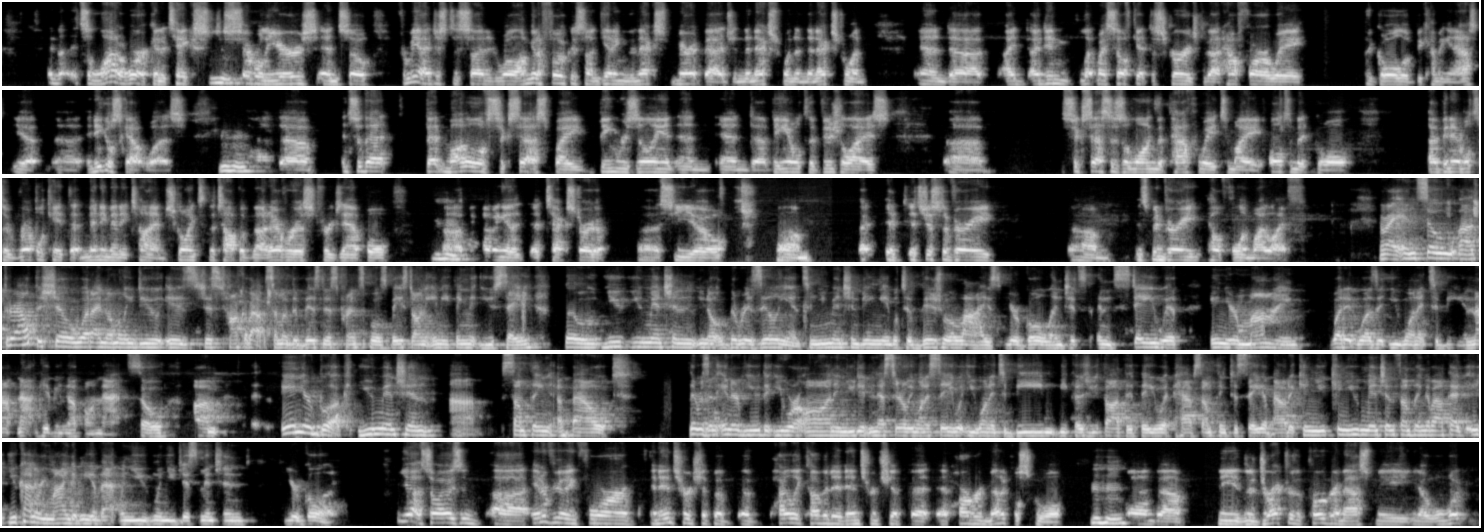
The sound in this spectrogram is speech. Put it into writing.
and it's a lot of work and it takes mm-hmm. several years. And so for me, I just decided, well, I'm going to focus on getting the next merit badge and the next one and the next one. And uh, I, I didn't let myself get discouraged about how far away the goal of becoming an, uh, an Eagle Scout was. Mm-hmm. And, uh, and so that, that model of success by being resilient and, and uh, being able to visualize uh, successes along the pathway to my ultimate goal I've been able to replicate that many, many times. Going to the top of Mount Everest, for example, mm-hmm. uh, becoming a, a, tech startup uh, CEO. Um, it, it's just a very, um, it's been very helpful in my life. All right. And so uh, throughout the show, what I normally do is just talk about some of the business principles based on anything that you say. So you, you mentioned, you know, the resilience and you mentioned being able to visualize your goal and just and stay with in your mind what it was that you wanted to be and not not giving up on that. So um, in your book, you mentioned uh, something about there was an interview that you were on and you didn't necessarily want to say what you wanted to be because you thought that they would have something to say about it. Can you can you mention something about that? You kind of reminded me of that when you when you just mentioned your goal. Yeah, so I was in, uh, interviewing for an internship, a, a, highly coveted internship at, at Harvard Medical School, mm-hmm. and uh, the the director of the program asked me, you know, well, what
